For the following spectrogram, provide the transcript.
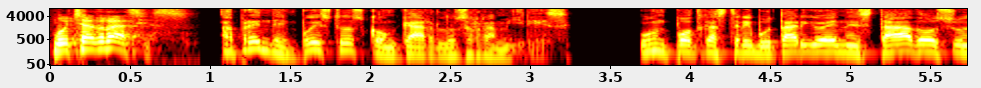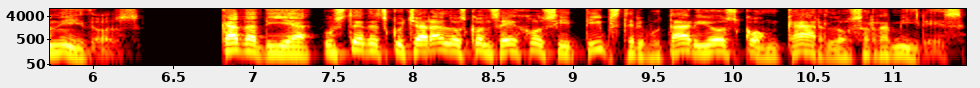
Muchas gracias. Aprenda impuestos con Carlos Ramírez, un podcast tributario en Estados Unidos. Cada día usted escuchará los consejos y tips tributarios con Carlos Ramírez.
